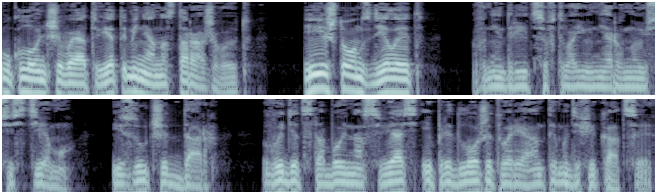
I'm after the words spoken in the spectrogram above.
Уклончивые ответы меня настораживают. И что он сделает? Внедриться в твою нервную систему изучит дар, выйдет с тобой на связь и предложит варианты модификации.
